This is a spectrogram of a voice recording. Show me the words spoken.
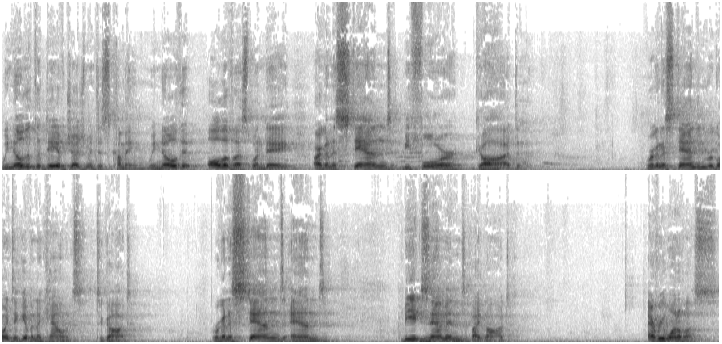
we know that the day of judgment is coming. We know that all of us one day are going to stand before God. We're going to stand and we're going to give an account to God. We're going to stand and be examined by God. Every one of us.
